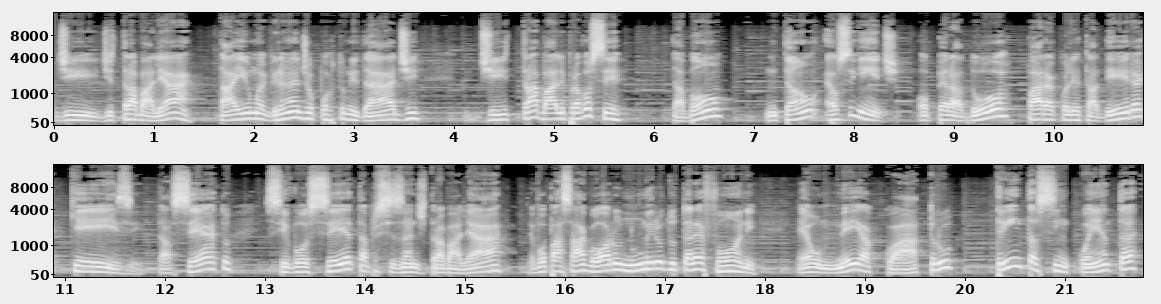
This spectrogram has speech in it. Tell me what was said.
de, de trabalhar, tá aí uma grande oportunidade de trabalho para você, tá bom? Então é o seguinte: operador para coletadeira case, tá certo? Se você está precisando de trabalhar, eu vou passar agora o número do telefone. É o 64 3050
